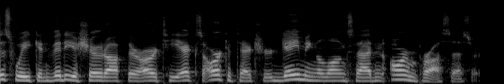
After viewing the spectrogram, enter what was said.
This week, NVIDIA showed off their RTX architecture gaming alongside an ARM processor.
